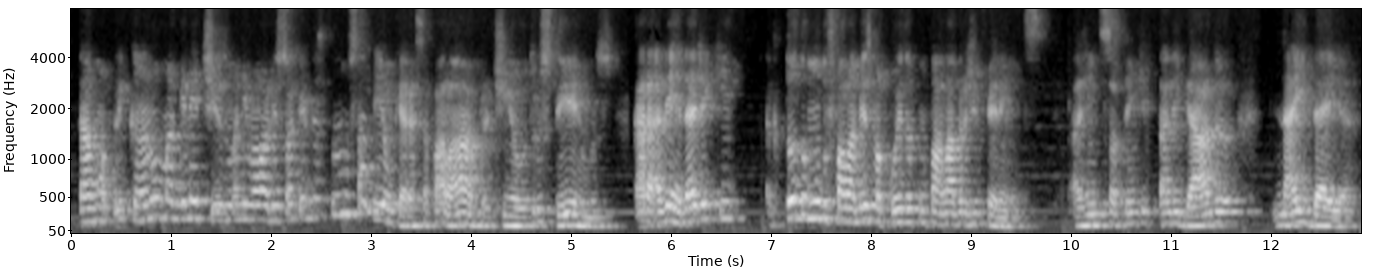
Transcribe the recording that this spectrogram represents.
estavam aplicando o magnetismo animal ali, só que eles não sabiam que era essa palavra, tinha outros termos. Cara, a verdade é que todo mundo fala a mesma coisa com palavras diferentes. A gente só tem que estar tá ligado na ideia,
